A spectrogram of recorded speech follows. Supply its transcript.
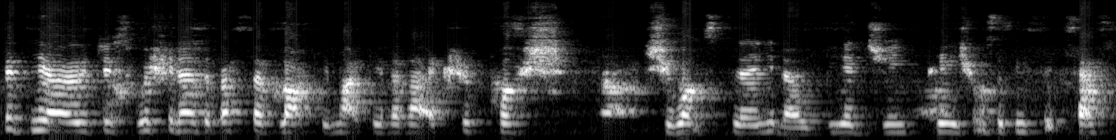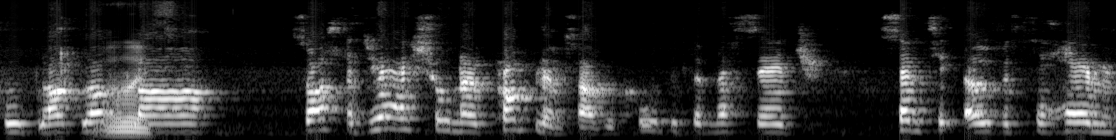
video, just wishing her the best of luck. You might give her that extra push. She wants to, you know, be a GP. She wants to be successful. Blah blah oh, blah. So I said, yeah, sure, no problem. So I recorded the message, sent it over to him,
